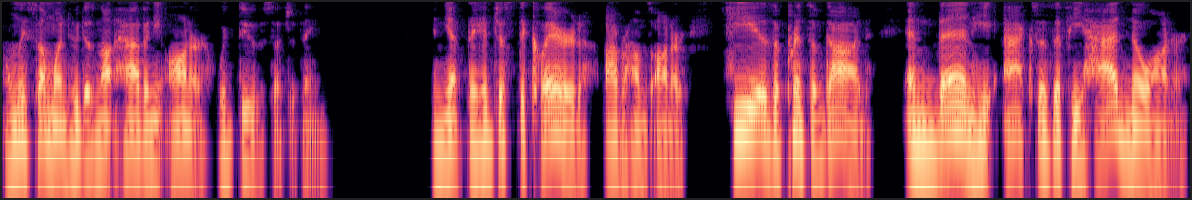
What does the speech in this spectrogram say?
Only someone who does not have any honor would do such a thing. And yet they had just declared Abraham's honor. He is a prince of God. And then he acts as if he had no honor.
